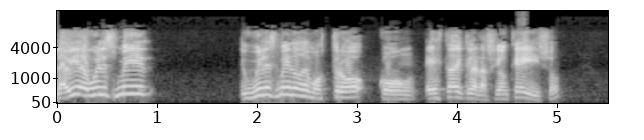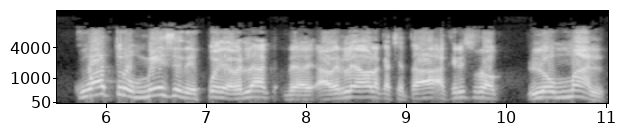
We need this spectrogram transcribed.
La vida de Will Smith, y Will Smith nos demostró con esta declaración que hizo, cuatro meses después de haberle, dado la cachetada a Chris Rock, lo mal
